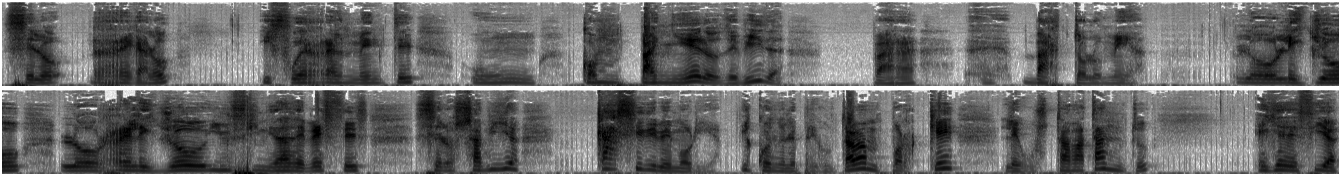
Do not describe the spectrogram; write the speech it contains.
se lo regaló y fue realmente un compañero de vida para eh, Bartolomea lo leyó, lo releyó infinidad de veces, se lo sabía casi de memoria. Y cuando le preguntaban por qué le gustaba tanto, ella decía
